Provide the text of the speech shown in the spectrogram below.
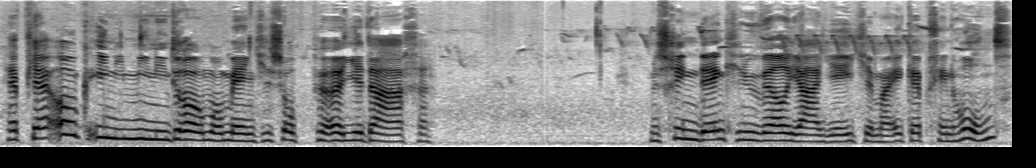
Heb jij ook mini droommomentjes op uh, je dagen? Misschien denk je nu wel, ja jeetje, maar ik heb geen hond.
